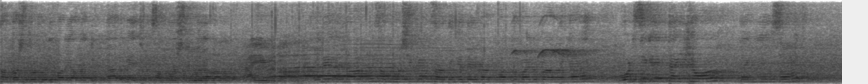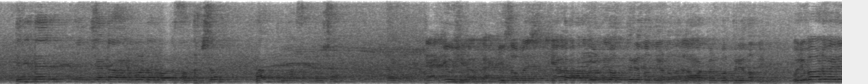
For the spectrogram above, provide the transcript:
സന്തോഷത്തോടു കൂടി പറയാൻ പറ്റും ഞാനും ഏറ്റവും സന്തോഷമുള്ള ഒരാളാണ് അങ്ങനെ എല്ലാവർക്കും സന്തോഷിക്കാൻ സാധിക്കട്ടെ എന്ന് ആത്മാർത്ഥമായിട്ട് പ്രാർത്ഥിക്കാണ് votes again thank you all thank you so much പിന്നീട് ചേട്ടാ ഒരുപാട് ഒരുപാട് സന്തോഷം മാം ഒരുപാട് സന്തോഷം thank you Shihab thank you so much വാക്കുകൾക്ക് ഒത്തിരി നന്ദിയാണ് നല്ല വാക്കുകൾക്ക് ഒത്തിരി നന്ദി. ഒരുപാട് പേര്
